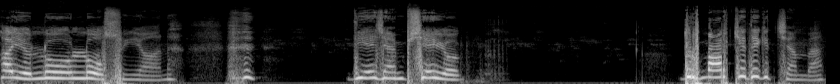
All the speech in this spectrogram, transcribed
Hayırlı uğurlu olsun yani. Diyeceğim bir şey yok. Dur markete gideceğim ben.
